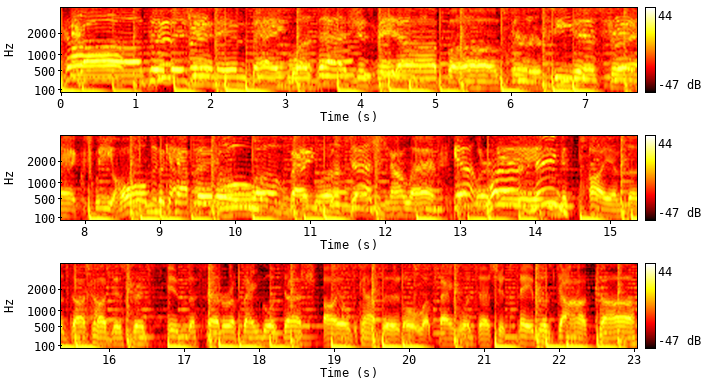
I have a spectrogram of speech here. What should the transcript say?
Dhaka division in Bangladesh is made up of 30 districts. We hold the capital of Bangladesh. Now let's get learning. I am the Dhaka district in the center of Bangladesh. I hold the capital of Bangladesh. Its name is Dhaka.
